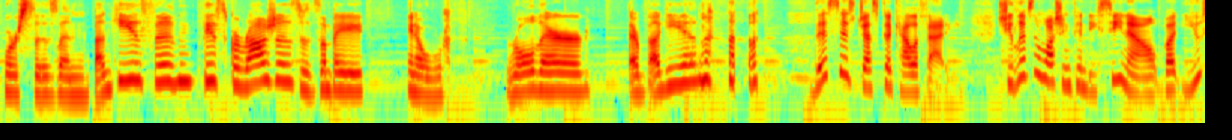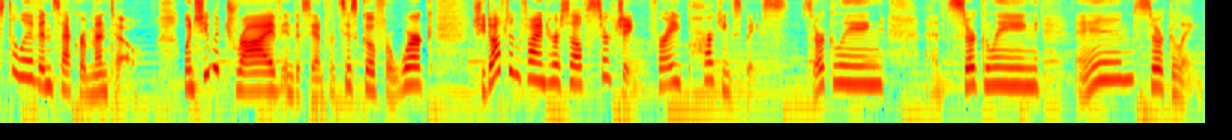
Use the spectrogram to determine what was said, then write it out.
horses and buggies in these garages? Did somebody, you know, roll their their buggy in? this is Jessica Calafati. She lives in Washington D.C. now, but used to live in Sacramento. When she would drive into San Francisco for work, she'd often find herself searching for a parking space, circling and circling and circling.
